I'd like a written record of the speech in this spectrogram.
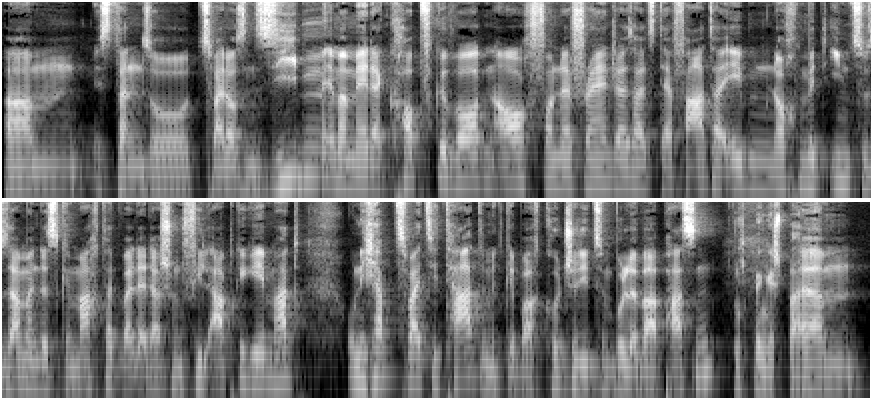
Ähm, ist dann so 2007 immer mehr der Kopf geworden auch von der Franchise, als der Vater eben noch mit ihm zusammen das gemacht hat, weil er da schon viel abgegeben hat. Und ich habe zwei Zitate mitgebracht, Kutsche, die zum Boulevard passen. Ich bin gespannt. Ähm,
